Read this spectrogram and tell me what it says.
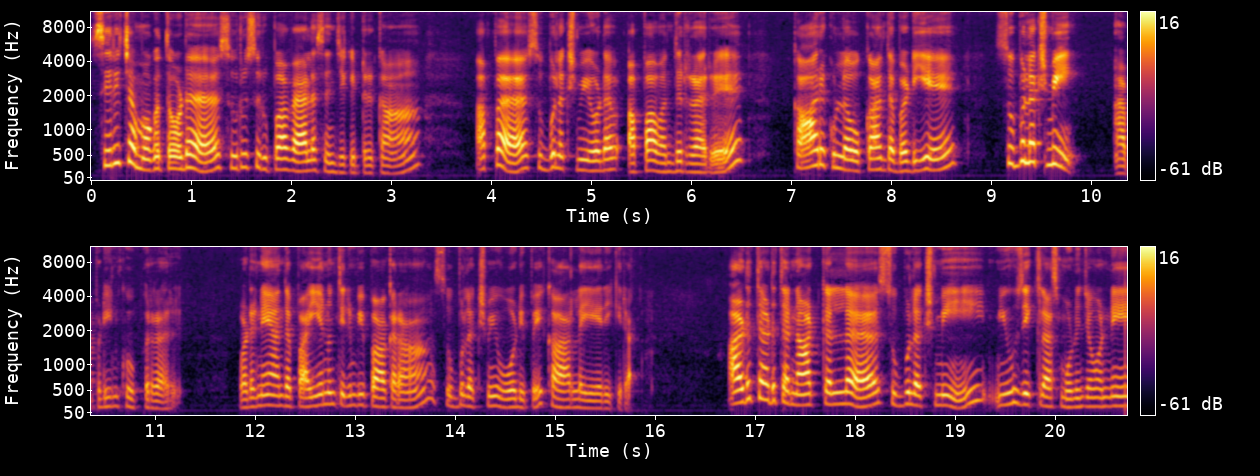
சிரித்த முகத்தோட சுறுசுறுப்பாக வேலை செஞ்சுக்கிட்டு இருக்கான். அப்போ சுப்புலக்ஷ்மியோட அப்பா வந்துடுறாரு. காருக்குள்ளே உட்காந்தபடியே சுப்புலக்ஷ்மி அப்படின்னு கூப்பிட்றாரு. உடனே அந்த பையனும் திரும்பி பார்க்குறான். சுப்புலக்ஷ்மி ஓடி போய் காரில் ஏறிக்கிறாள் அடுத்தடுத்த நாட்களில் சுப்புலக்ஷ்மி மியூசிக் கிளாஸ் முடிஞ்ச உடனே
